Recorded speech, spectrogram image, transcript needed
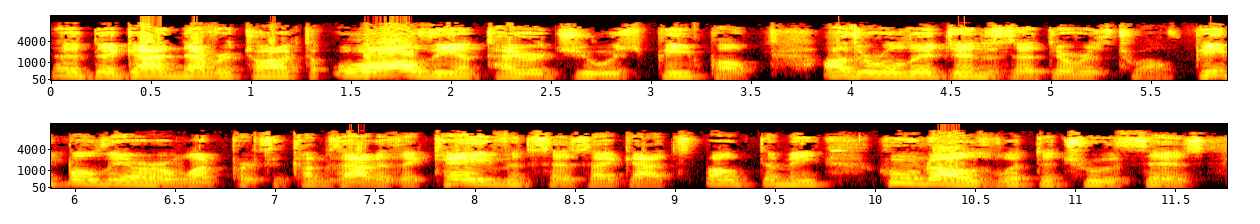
Uh, the God never talked to all the entire Jewish people. Other religions that there was 12 people there, or one person comes out of the cave and says that God spoke to me. Who knows what the truth is?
